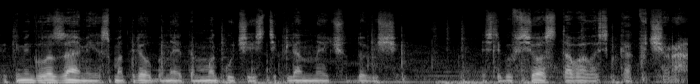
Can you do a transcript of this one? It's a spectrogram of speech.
Какими глазами я смотрел бы на это могучее стеклянное чудовище, если бы все оставалось как вчера.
